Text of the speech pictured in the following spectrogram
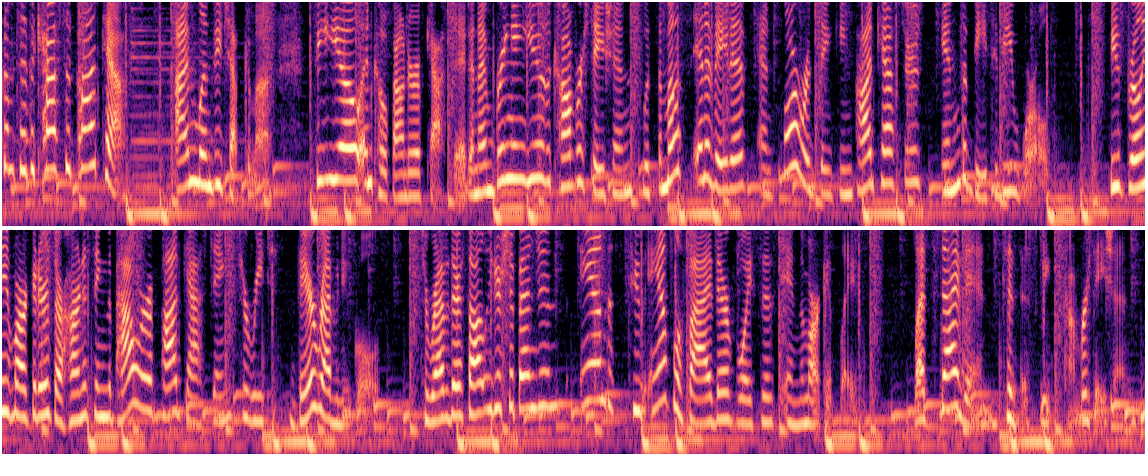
Welcome to the Casted Podcast. I'm Lindsay Tjepkema, CEO and co founder of Casted, and I'm bringing you the conversations with the most innovative and forward thinking podcasters in the B2B world. These brilliant marketers are harnessing the power of podcasting to reach their revenue goals, to rev their thought leadership engines, and to amplify their voices in the marketplace. Let's dive in to this week's conversation.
